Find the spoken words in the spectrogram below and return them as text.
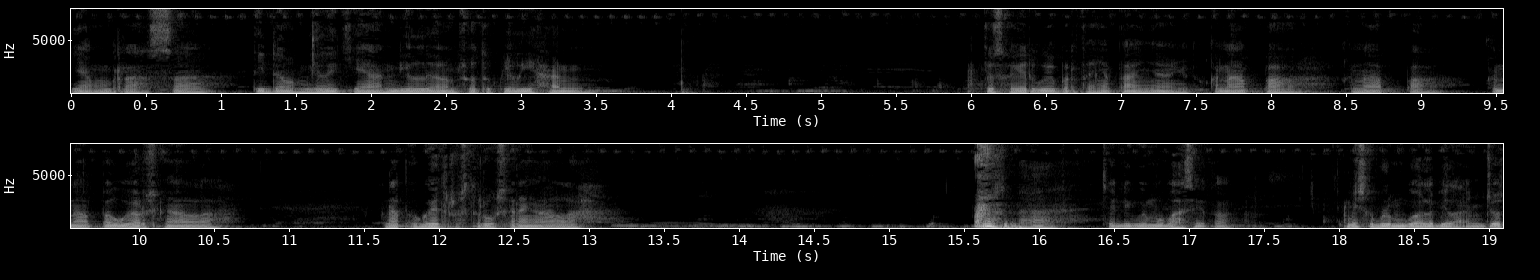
yang merasa tidak memiliki andil dalam suatu pilihan? Terus akhirnya gue bertanya-tanya gitu kenapa? Kenapa? Kenapa gue harus ngalah kenapa gue terus-terusan yang ngalah? Nah jadi gue mau bahas itu. Tapi sebelum gue lebih lanjut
